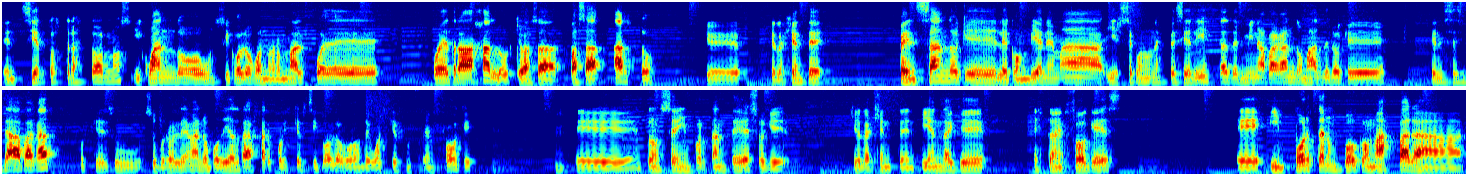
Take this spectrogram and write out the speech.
en ciertos trastornos y cuándo un psicólogo normal puede, puede trabajarlo, porque pasa, pasa harto que, que la gente pensando que le conviene más irse con un especialista termina pagando más de lo que, que necesitaba pagar porque su, su, problema lo podía trabajar cualquier psicólogo de cualquier enfoque. Mm. Eh, entonces es importante eso, que, que, la gente entienda que estos enfoques eh, importan un poco más para,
